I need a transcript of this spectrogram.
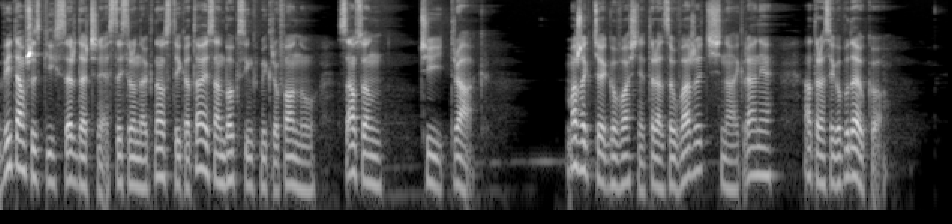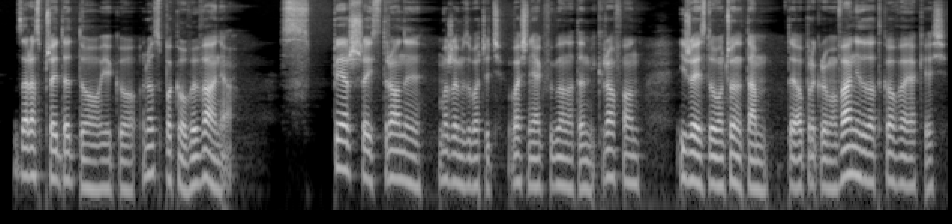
Witam wszystkich serdecznie, z tej strony Agnostic, a to jest unboxing mikrofonu Samsung G-Track. Możecie go właśnie teraz zauważyć na ekranie, a teraz jego pudełko. Zaraz przejdę do jego rozpakowywania. Z pierwszej strony możemy zobaczyć właśnie jak wygląda ten mikrofon i że jest dołączone tam te oprogramowanie dodatkowe jakieś,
